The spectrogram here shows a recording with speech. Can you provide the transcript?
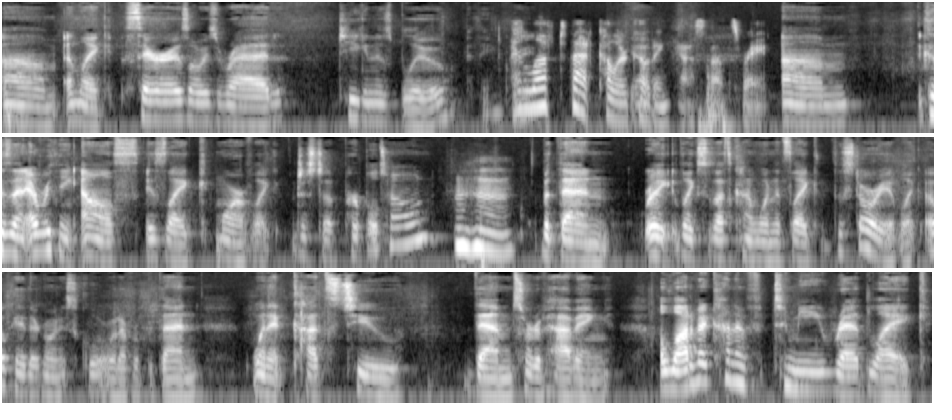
um, and like Sara is always red, Tegan is blue. I think. i loved that color Yeah. coding yes that's right Um, because then everything else is like more of like just a purple tone. mm-hmm But then, right, like, so that's kind of when it's like the story of like, okay, they're going to school or whatever. But then when it cuts to them sort of having a lot of it kind of to me read like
